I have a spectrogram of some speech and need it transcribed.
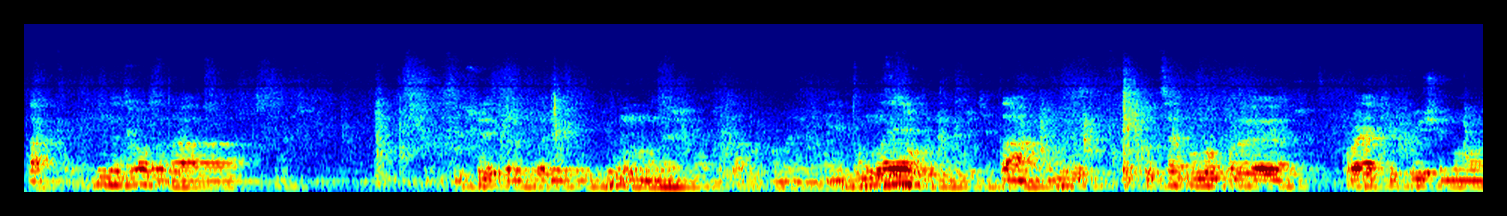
Так, ну не з озера, а з цієї території Бендю, пониження туди. І вони так, ну, тобто це було при проєкті включено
